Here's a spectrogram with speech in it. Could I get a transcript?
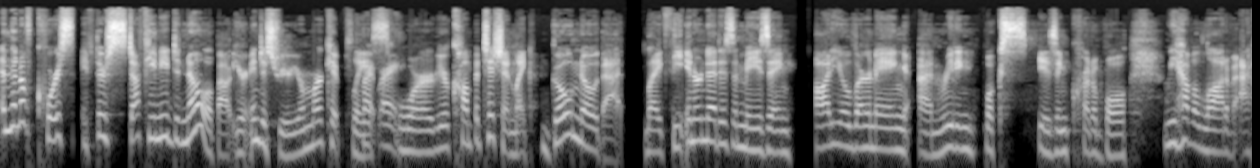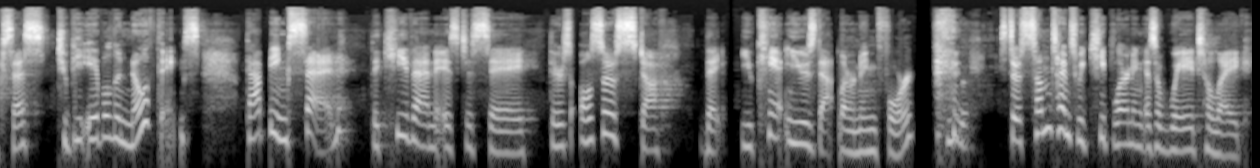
And then, of course, if there's stuff you need to know about your industry or your marketplace right, right. or your competition, like go know that. Like the internet is amazing. audio learning and reading books is incredible. We have a lot of access to be able to know things. That being said, the key then is to say there's also stuff that you can't use that learning for. so sometimes we keep learning as a way to like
